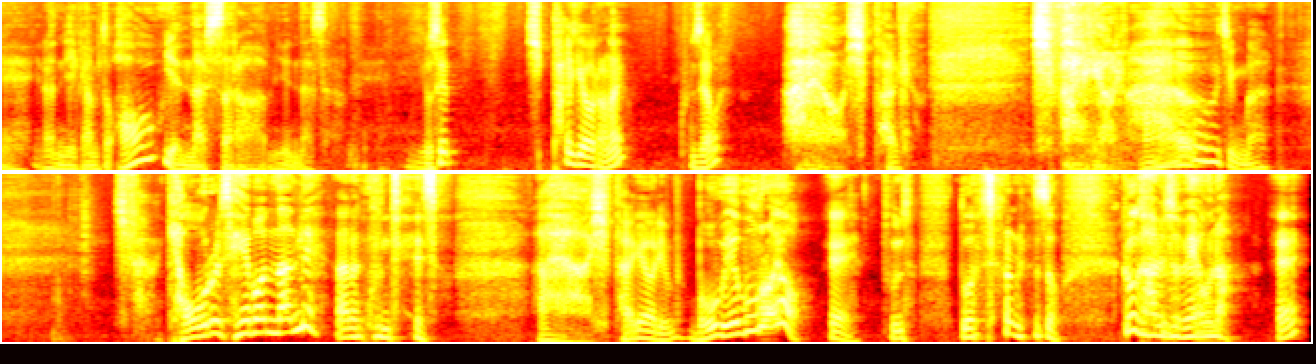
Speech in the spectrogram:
예, 이런 얘기 하면 또, 아우, 옛날 사람, 옛날 사람. 예. 요새 18개월 하나요? 군생활? 아유, 18개월. 18개월이면, 아유, 정말. 18, 겨울을 세 번 났네? 나는 군대에서. 아유, 18개월이면, 뭐, 왜 울어요? 예, 돈, 돈 살면서. 그거 가면서 왜 우나? 예?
